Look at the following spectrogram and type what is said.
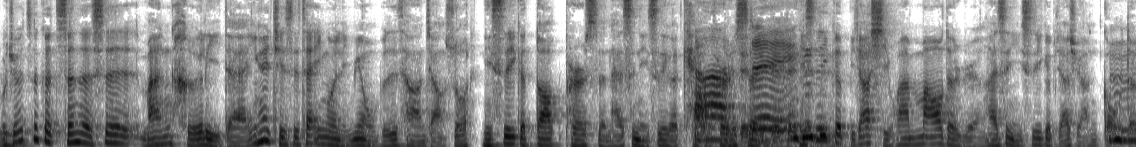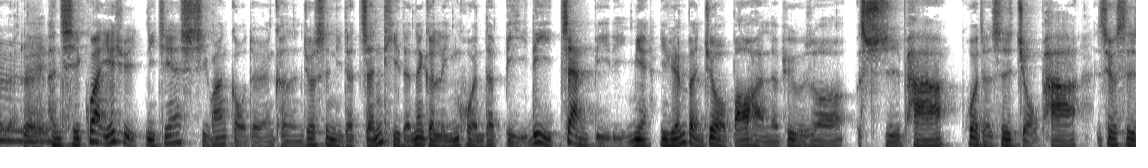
我觉得这个真的是蛮合理的，因为其实，在英文里面，我不是常常讲说，你是一个 dog person，还是你是一个 cat person？、啊、对，你是一个比较喜欢猫的人，还是你是一个比较喜欢狗的人？对，很奇怪，也许你今天喜欢狗的人，可能就是你的整体的那个灵魂的比例占比里面，你原本就有包含了，譬如说十趴或者是九趴，就是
